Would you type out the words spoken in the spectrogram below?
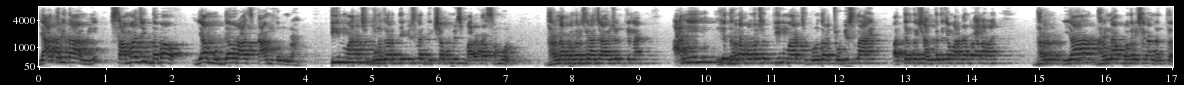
याकरिता आम्ही सामाजिक दबाव या मुद्द्यावर आज काम करून राहिलो तीन मार्च दोन हजार तेवीसला दीक्षाभूमी स्मारकासमोर धरणा प्रदर्शनाचे आयोजन केलं. आणि हे धरणा प्रदर्शन तीन मार्च दोन हजार चोवीसला आहे. अत्यंत शांततेच्या मार्गात राहणार आहे. धर या धरणा प्रदर्शनानंतर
